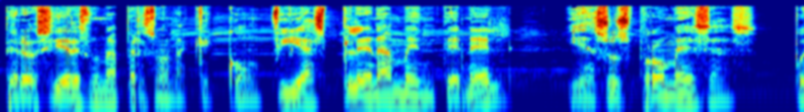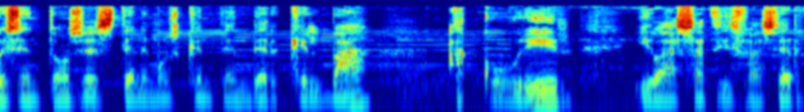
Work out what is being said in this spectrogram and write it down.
pero si eres una persona que confías plenamente en Él y en sus promesas, pues entonces tenemos que entender que Él va a cubrir y va a satisfacer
